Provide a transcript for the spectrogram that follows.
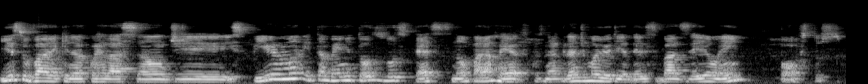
Isso vale aqui na correlação de Spearman e também em todos os outros testes não paramétricos. Né? A grande maioria deles se baseiam em postos.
